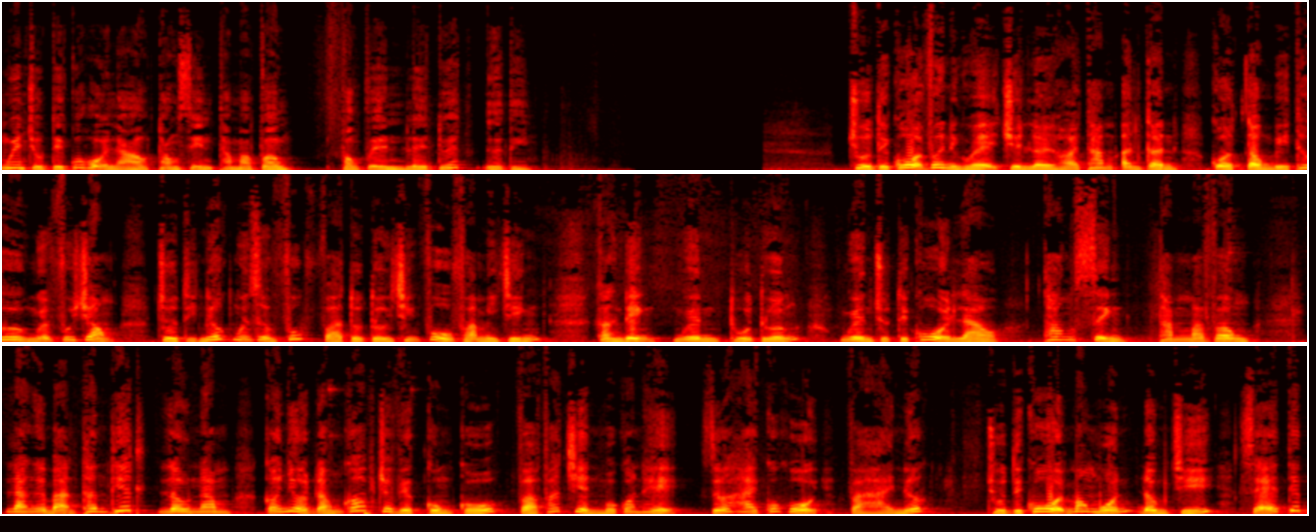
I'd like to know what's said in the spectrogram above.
nguyên Chủ tịch Quốc hội Lào Thong Sìn Thamavong. Phóng viên Lê Tuyết đưa tin. Chủ tịch Quốc hội Vương Đình Huệ chuyển lời hỏi thăm ân cần của Tổng Bí thư Nguyễn Phú Trọng, Chủ tịch nước Nguyễn Xuân Phúc và Thủ tướng Chính phủ Phạm Minh Chính, khẳng định nguyên Thủ tướng, nguyên Chủ tịch Quốc hội Lào Thong Sìn Vong là người bạn thân thiết lâu năm có nhiều đóng góp cho việc củng cố và phát triển mối quan hệ giữa hai quốc hội và hai nước. Chủ tịch Quốc hội mong muốn đồng chí sẽ tiếp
